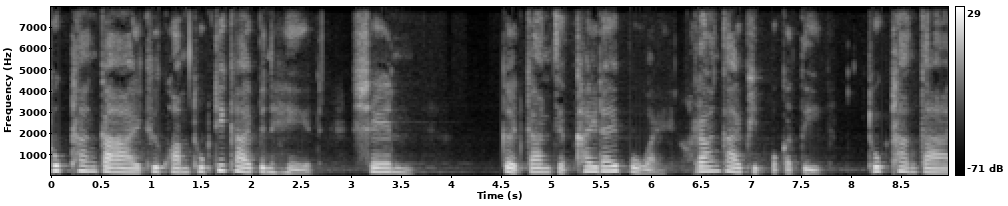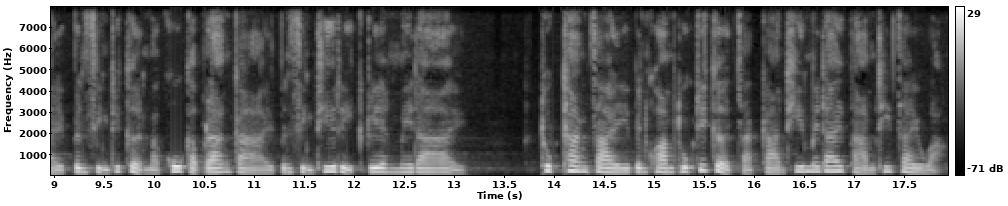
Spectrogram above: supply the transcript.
ทุกข์ทางกายคือความทุกข์ที่กลายเป็นเหตุ เช่น เกิดการเจ็บไข้ได้ป่วย ร่างกายผิดปกติ ทุกทางกายเป็นสิ่งที่เกิดมาคู่กับร่างกาย เป็นสิ่งที่หลีกเลี่ยงไม่ได้ ทุกทางใจเป็นความทุกข์ที่เกิดจากการที่ไม่ได้ตามที่ใจหวัง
